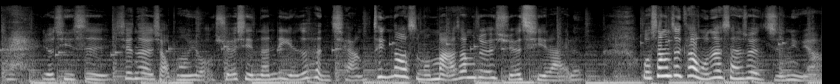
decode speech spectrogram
唉，尤其是现在的小朋友，学习能力也是很强，听到什么马上就会学起来了。我上次看我那三岁的侄女啊，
